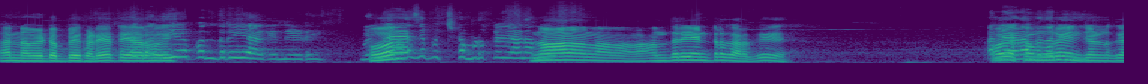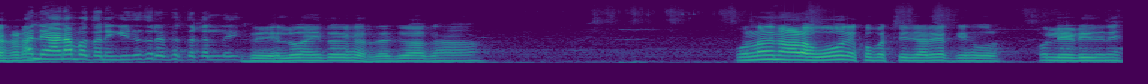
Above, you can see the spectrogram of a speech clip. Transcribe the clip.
ਆ ਨਵੇਂ ਡੱਬੇ ਖੜੇ ਆ ਤਿਆਰ ਹੋਏ। ਵਧੀਆ 15 ਹੀ ਆ ਗਏ ਨੇੜੇ। ਮੈਨੂੰ ਐਸੇ ਪਿੱਛੇ ਮੁੜ ਕੇ ਜਾਣਾ ਨਾ ਨਾ ਨਾ ਨਾ ਅੰਦਰ ਹੀ ਐਂਟਰ ਕਰ ਗਏ। ਦੇਖੋ ਮੂਰੇ ਇੰਜਨ ਲੱਗਿਆ ਖੜਾ। ਆ ਨਿਆਣਾ ਪਤਾ ਨਹੀਂ ਕਿਤੇ ਤੁਰੇ ਫਿਰਦੇ ਇਕੱਲੇ। ਹੀ ਦੇਖ ਲਓ ਐਂ ਤਾਂ ਵੀ ਫਿਰਦਾ ਜਵਾਕ ਹਾਂ। ਉਹਨਾਂ ਦੇ ਨਾਲ ਉਹ ਦੇਖੋ ਬੱਚੇ ਜਾ ਰਹੇ ਅੱਗੇ ਹੋਰ ਉਹ ਲੇਡੀਜ਼ ਨੇ।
